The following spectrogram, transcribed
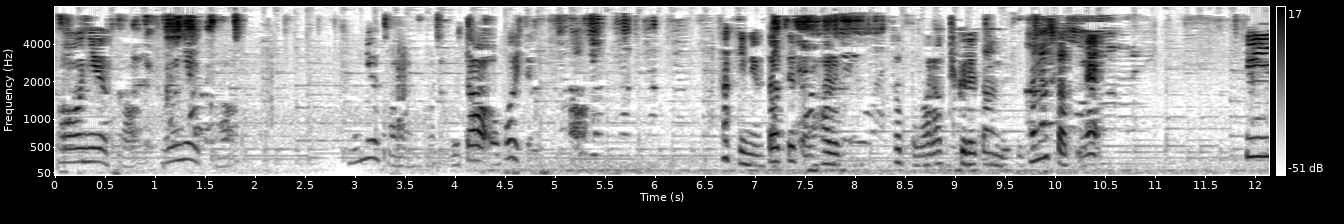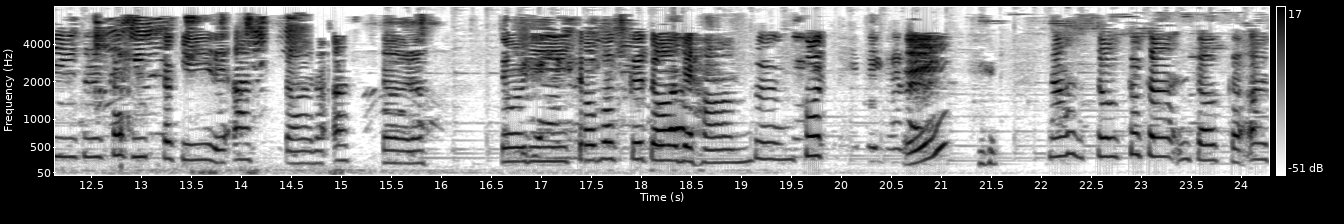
挿入歌、挿入歌？挿入歌なの。かな歌覚えてますかさっきね、歌ってたらはるちょっと笑ってくれたんです。楽しかったね。静かひときであったらあったら、一人と僕とで半分こ、えなんとかかんとかあっ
